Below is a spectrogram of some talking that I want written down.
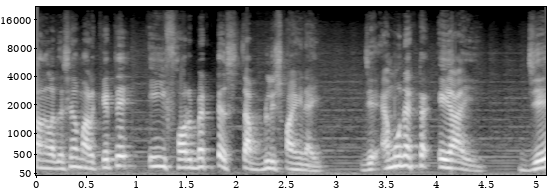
বাংলাদেশের মার্কেটে এই ফরম্যাটটা এস্টাবলিশ হয় নাই, যে এমন একটা এআই যে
